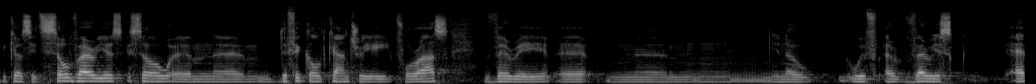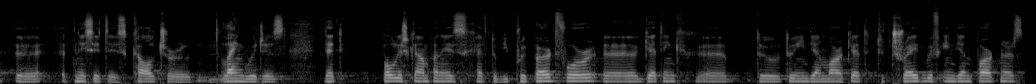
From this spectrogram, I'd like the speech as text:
because it's so various, so um, um, difficult country for us, very, uh, um, you know, with uh, various et uh, ethnicities, culture, mm -hmm. languages that Polish companies have to be prepared for uh, getting uh, to, to Indian market, to trade with Indian partners,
